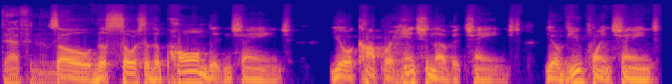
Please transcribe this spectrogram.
definitely. so the source of the poem didn't change. Your comprehension of it changed. Your viewpoint changed.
